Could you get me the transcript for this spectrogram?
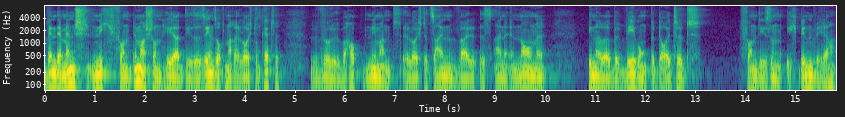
wenn der Mensch nicht von immer schon her diese Sehnsucht nach Erleuchtung hätte, würde überhaupt niemand erleuchtet sein, weil es eine enorme innere Bewegung bedeutet von diesem Ich bin wer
